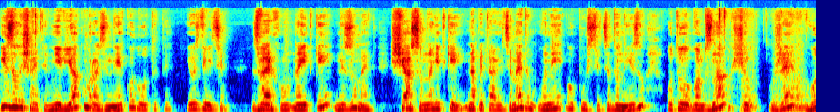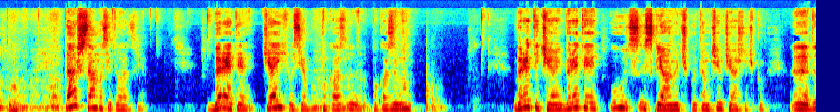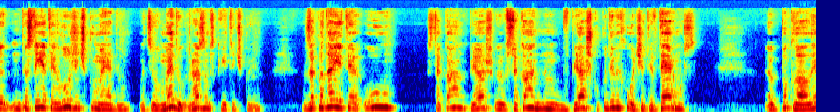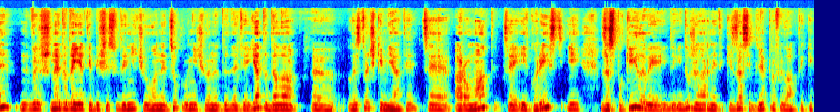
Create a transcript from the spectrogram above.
і залишайте. Ні в якому разі не колотите. І ось дивіться, зверху нагідки, внизу мед. З часом нагідки напитаються медом, вони опустяться донизу, ото вам знак, що вже готово. Та ж сама ситуація. Берете чай, ось я показую, показую вам. Берете чай, берете у скляночку там, чи в чашечку, е, достаєте ложечку меду, оцього меду разом з квіточкою. Закладаєте у стакан, пляш, в стакан, ну, в пляшку, куди ви хочете, в термос. Е, Поклали, ви ж не додаєте більше сюди нічого, не цукру, нічого не додаєте. Я додала е, листочки м'яти. Це аромат, це і користь, і заспокійливий, і дуже гарний такий засіб для профілактики.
